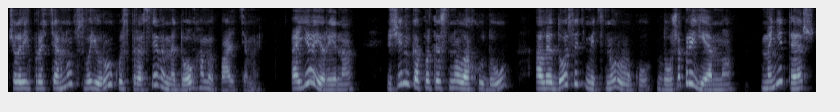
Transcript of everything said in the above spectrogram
Чоловік простягнув свою руку з красивими довгими пальцями. А я Ірина. Жінка потиснула худу, але досить міцну руку. Дуже приємно. Мені теж.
